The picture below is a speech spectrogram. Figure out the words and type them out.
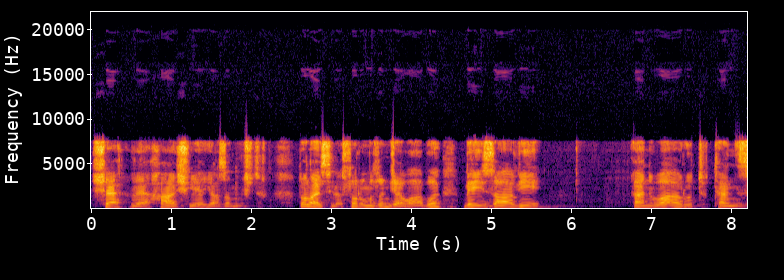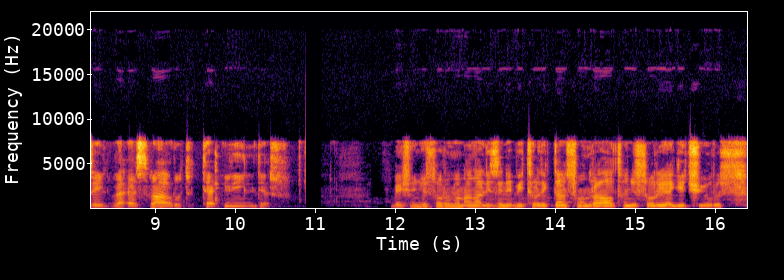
şerh ve haşiye yazılmıştır. Dolayısıyla sorumuzun cevabı Beyzavi Envarut Tenzil ve Esrarut Tevil'dir. Beşinci sorunun analizini bitirdikten sonra altıncı soruya geçiyoruz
